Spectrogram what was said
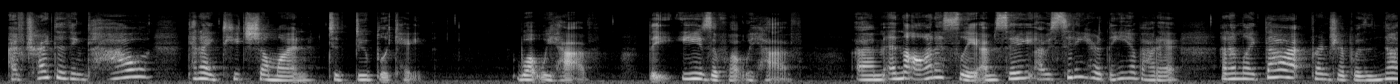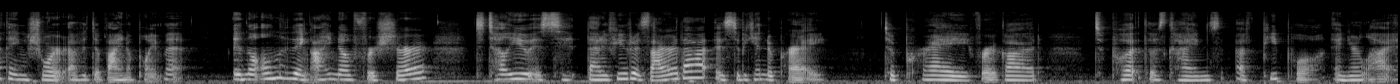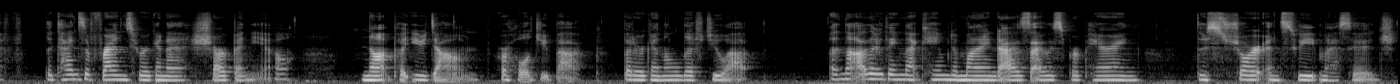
I've tried to think how can I teach someone to duplicate what we have, the ease of what we have. Um, and the, honestly, I'm sitting, I was sitting here thinking about it, and I'm like, that friendship was nothing short of a divine appointment. And the only thing I know for sure to tell you is to, that if you desire that, is to begin to pray, to pray for God to put those kinds of people in your life, the kinds of friends who are going to sharpen you, not put you down or hold you back but are going to lift you up. And the other thing that came to mind as I was preparing this short and sweet message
